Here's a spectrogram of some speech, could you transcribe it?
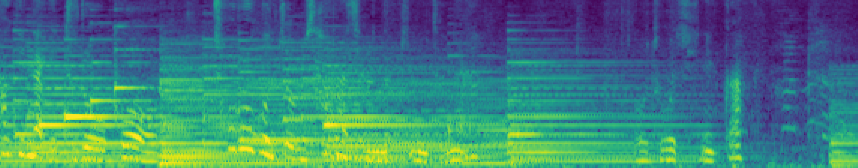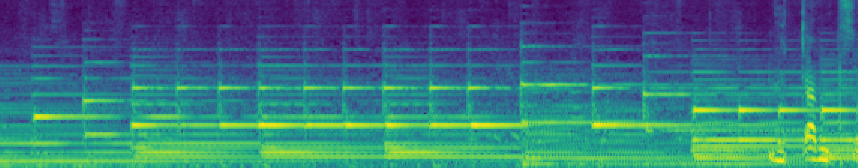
확인하게 들어오고 초록은 좀 사라지는 느낌이 드네. 어두워지니까. 못 담지.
